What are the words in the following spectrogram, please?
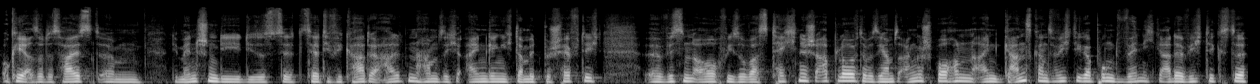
Okay, also das heißt, ähm, die Menschen, die dieses Zertifikat erhalten, haben sich eingängig damit beschäftigt, äh, wissen auch, wie sowas technisch abläuft. Aber Sie haben es angesprochen, ein ganz, ganz wichtiger Punkt, wenn nicht gar der wichtigste,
